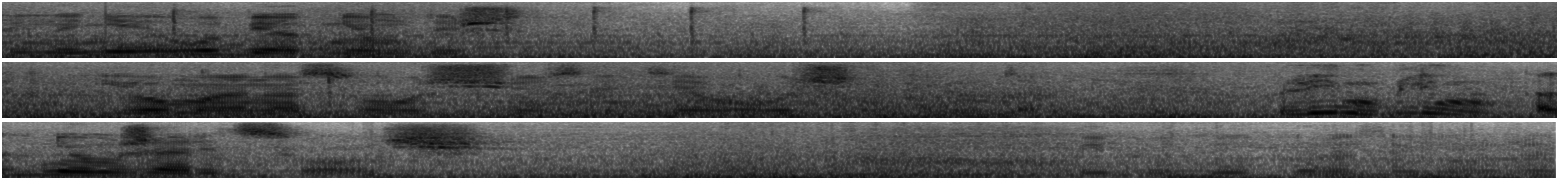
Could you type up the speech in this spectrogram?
Блин, они обе огнем дышат. Ё-моё, она сволочь еще взлетела, очень круто. Блин, блин, огнем жарит сволочь. Ты бутылку раз огнем уже.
